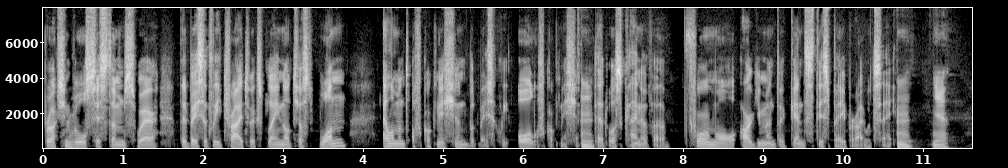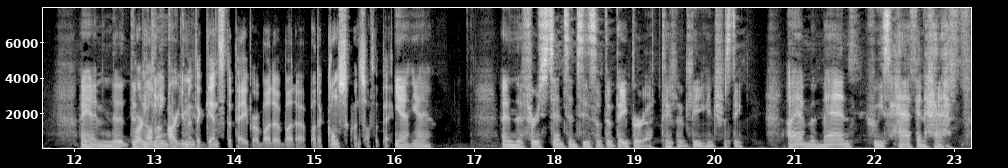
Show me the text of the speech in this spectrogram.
production rule systems where they basically try to explain not just one element of cognition, but basically all of cognition. Hmm. That was kind of a formal argument against this paper, I would say. Hmm, yeah. Yeah, I mean the, the or not an of the- argument against the paper, but a, but a, but a consequence of the paper. Yeah, yeah. yeah. And the first sentences of the paper are definitely interesting. I am a man who is half and half.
